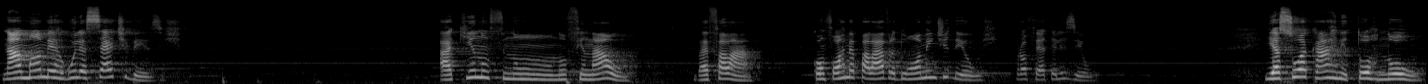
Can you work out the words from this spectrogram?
Naamã mergulha sete vezes. Aqui no, no, no final, vai falar, conforme a palavra do homem de Deus, profeta Eliseu. E a sua carne tornou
